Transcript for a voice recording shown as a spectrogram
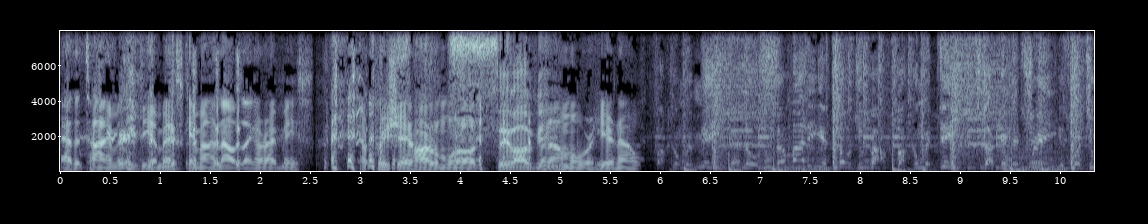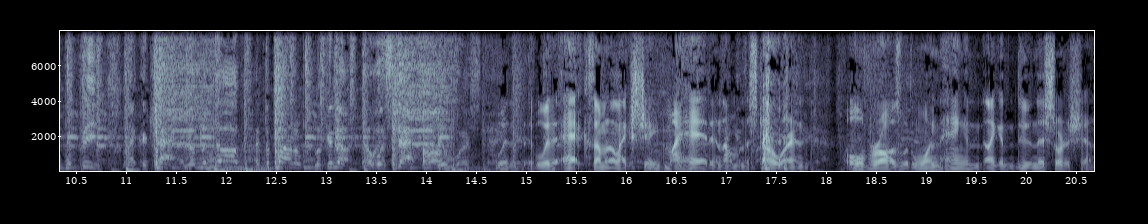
at the time, and then DMX came out, and I was like, "All right, Mase, I appreciate Harlem World, C'est la vie. but I'm over here now." Fucking with me. I know somebody has told you about fucking with D. Stuck in the tree is what you would be, like a cat. And I'm the dog at the bottom, looking up. Now what's that? Uh, Your worst name. with with X. I'm gonna like shave my head and I'm gonna start wearing overalls with one hanging, like and doing this sort of shit.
